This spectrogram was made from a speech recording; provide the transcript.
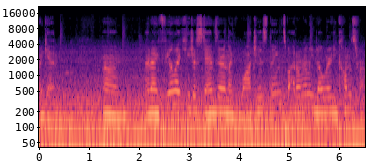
again. Um, and I feel like he just stands there and like watches things, but I don't really know where he comes from.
